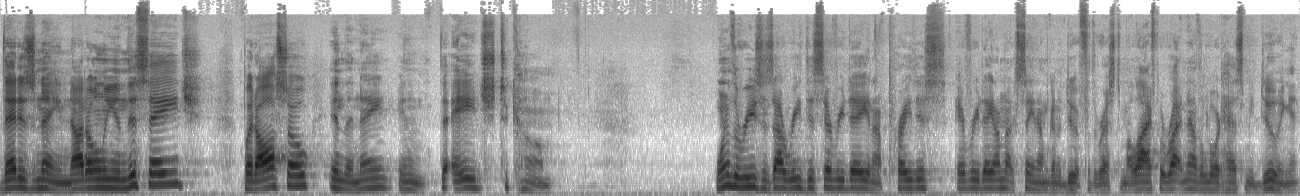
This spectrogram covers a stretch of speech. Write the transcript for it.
that is named, not only in this age, but also in the name in the age to come. One of the reasons I read this every day and I pray this every day, I'm not saying I'm going to do it for the rest of my life, but right now the Lord has me doing it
